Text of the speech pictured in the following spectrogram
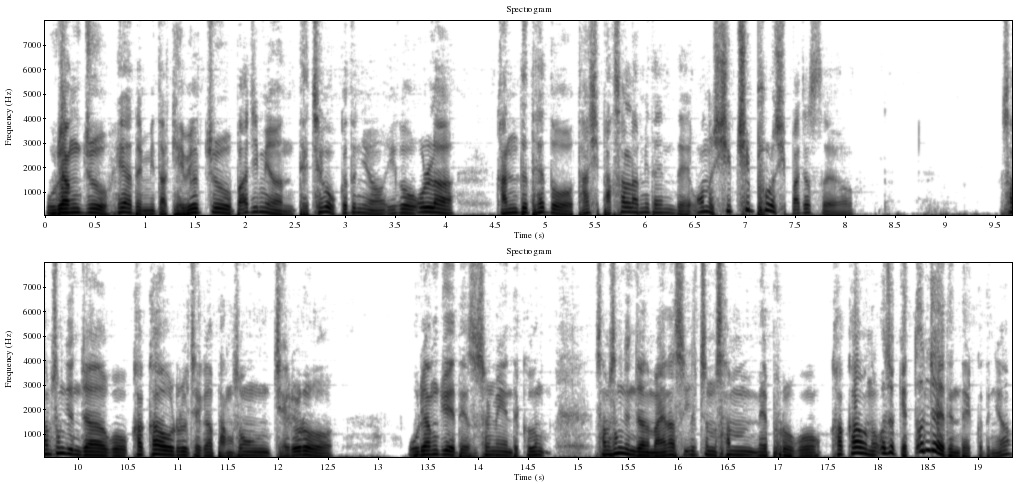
우량주 해야 됩니다. 개별주 빠지면 대책 없거든요. 이거 올라 간 듯 해도 다시 박살납니다 했는데 오늘 17%씩 빠졌어요 삼성전자하고 카카오를 제가 방송 재료로 우량주에 대해서 설명했는데 그건 삼성전자는 마이너스 1.3 몇 프로고 카카오는 어저께 던져야 된다 했거든요.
